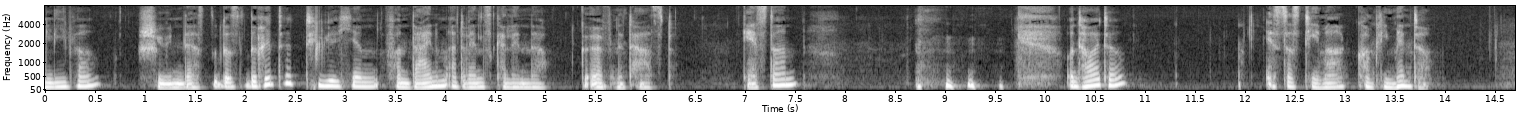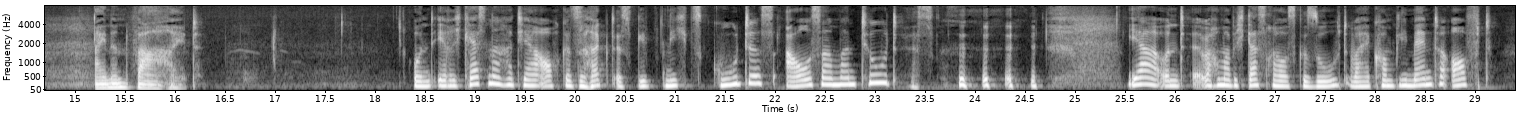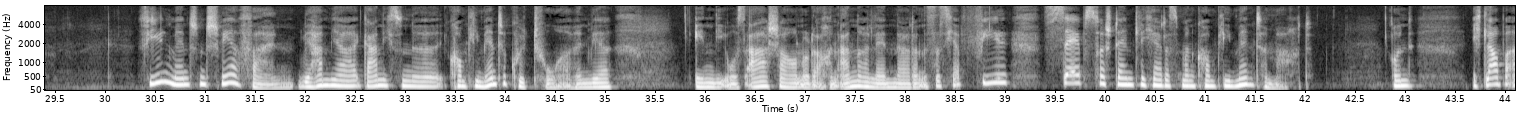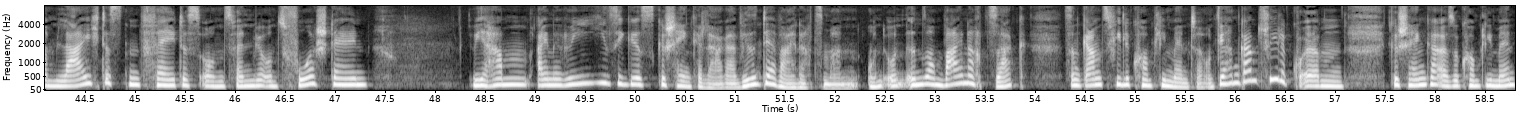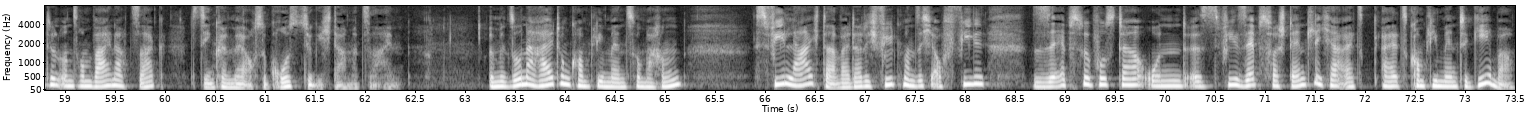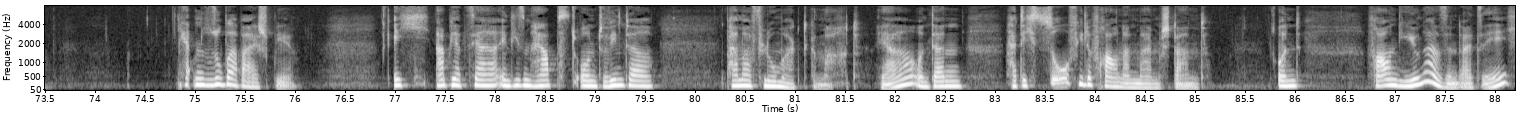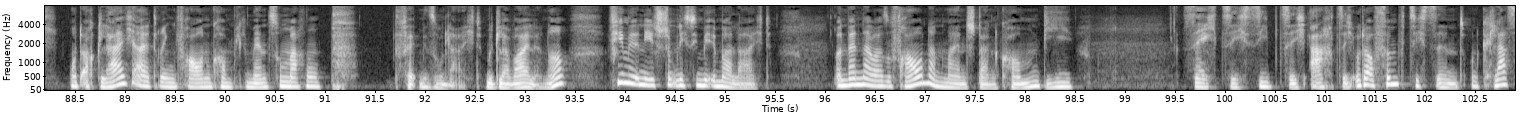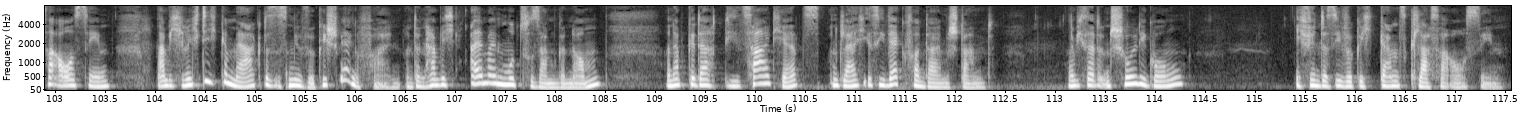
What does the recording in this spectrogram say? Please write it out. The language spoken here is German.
Liebe, schön, dass du das dritte Türchen von deinem Adventskalender geöffnet hast. Gestern und heute ist das Thema Komplimente. Einen Wahrheit. Und Erich Kästner hat ja auch gesagt, es gibt nichts Gutes, außer man tut es. ja, und warum habe ich das rausgesucht? Weil Komplimente oft vielen Menschen schwerfallen. Wir haben ja gar nicht so eine Komplimentekultur. Wenn wir in die USA schauen oder auch in andere Länder, dann ist es ja viel selbstverständlicher, dass man Komplimente macht. Und ich glaube, am leichtesten fällt es uns, wenn wir uns vorstellen, wir haben ein riesiges Geschenkelager. Wir sind der Weihnachtsmann. Und, in unserem Weihnachtssack sind ganz viele Komplimente. Und wir haben ganz viele ähm, Geschenke, also Komplimente in unserem Weihnachtssack. Deswegen können wir auch so großzügig damit sein. Und mit so einer Haltung Kompliment zu machen, ist viel leichter, weil dadurch fühlt man sich auch viel selbstbewusster und ist viel selbstverständlicher als, als Komplimentegeber. Ich habe ein super Beispiel. Ich habe jetzt ja in diesem Herbst und Winter ein paar Mal Flohmarkt gemacht. Ja, und dann hatte ich so viele Frauen an meinem Stand. Und Frauen, die jünger sind als ich und auch gleichaltrigen Frauen ein Kompliment zu machen, pff, fällt mir so leicht. Mittlerweile, ne? Fiel mir, nee, stimmt nicht, fiel mir immer leicht. Und wenn da aber so Frauen an meinen Stand kommen, die 60, 70, 80 oder auch 50 sind und klasse aussehen, habe ich richtig gemerkt, das ist mir wirklich schwer gefallen. Und dann habe ich all meinen Mut zusammengenommen und habe gedacht, die zahlt jetzt und gleich ist sie weg von deinem Stand. Dann habe ich gesagt, Entschuldigung, ich finde, dass sie wirklich ganz klasse aussehen.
